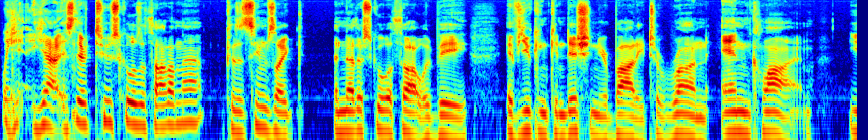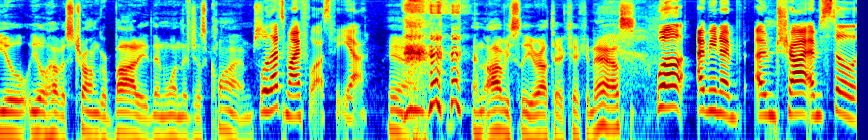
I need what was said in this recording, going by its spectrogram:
weight. Yeah. Is there two schools of thought on that? Because it seems like another school of thought would be if you can condition your body to run and climb, you'll you'll have a stronger body than one that just climbs. Well, that's my philosophy. Yeah. yeah. and obviously you're out there kicking ass. Well, I mean, I'm I'm try. I'm still.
